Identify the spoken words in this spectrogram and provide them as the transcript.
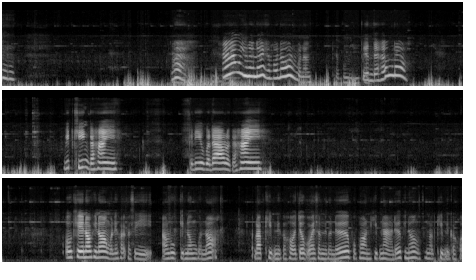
ว้าวอ้าวอยู่เลยเลยครับพ่อนอนบ่นังจะบืนตื่นแต่เฮิงแล้ว วิทคิงก็ให้กระดิวกระดาวแล้วก็ให้โอเคเนาะพี่น้องวันนี้ข่อยก็สิเอาลูกกินนมก่อนเนาะ สำหรับคลิปนี้ก็ขอจบไว้สำหรับก่อนเด้อพบพรคลิปหน้าเด้อพี่น้องสำหรับคลิปนี้ก็ขอ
